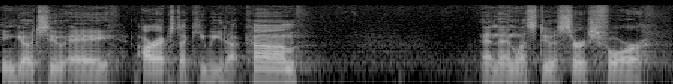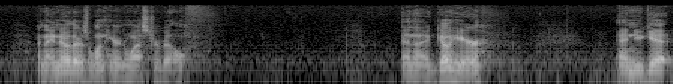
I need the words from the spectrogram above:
you can go to a rx.kiwi.com, and then let's do a search for, and I know there's one here in Westerville and I go here, and you get,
